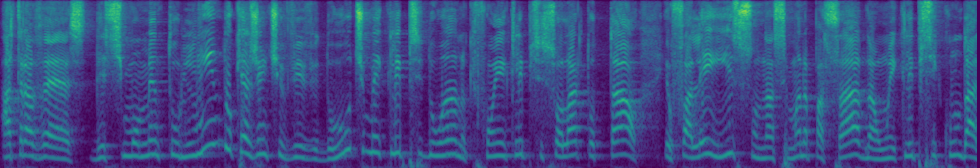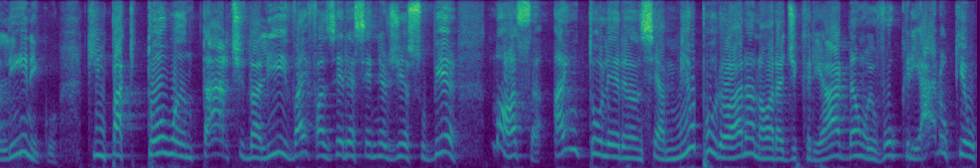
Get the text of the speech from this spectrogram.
através desse momento lindo que a gente vive, do último eclipse do ano, que foi um eclipse solar total. Eu falei isso na semana passada, um eclipse kundalínico, que impactou a Antártida ali e vai fazer essa energia subir. Nossa, a intolerância a mil por hora na hora de criar, não, eu vou criar o que eu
